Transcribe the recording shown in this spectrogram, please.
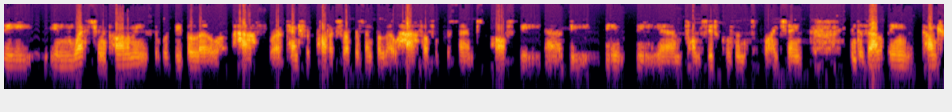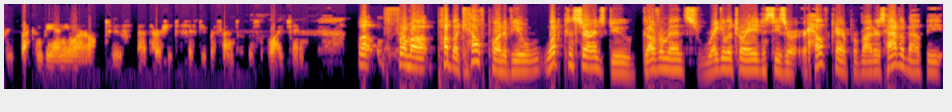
the in Western economies it would be below half, where counterfeit products represent below half of a percent of the uh, the the, the um, pharmaceuticals in the supply chain. In developing countries, that can be anywhere up to uh, thirty to fifty percent of the supply chain. Well, from a public health point of view, what concerns do governments, regulatory agencies, or, or healthcare providers have about the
